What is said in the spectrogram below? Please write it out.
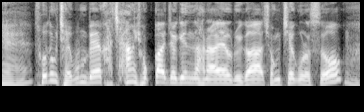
예. 소득 재분배의 가장 효과적인 하나의 우리가 정책으로서 음.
